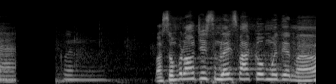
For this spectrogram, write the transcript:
ចាអរគុណបាទសូមផ្ដល់ជាសម្លេងស្វាគមន៍មួយទៀតមក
